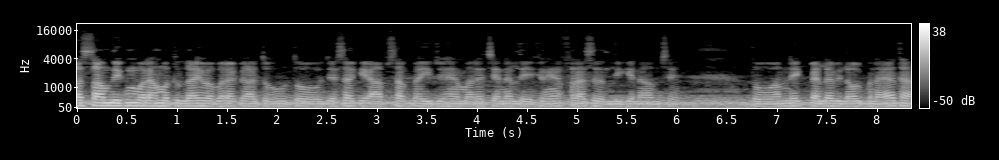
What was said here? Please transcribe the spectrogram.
अस्सलाम वालेकुम वबरकातुहू। तो जैसा कि आप सब भाई जो है हमारा चैनल देख रहे हैं फरासत अली के नाम से। तो हमने एक पहला व्लॉग बनाया था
